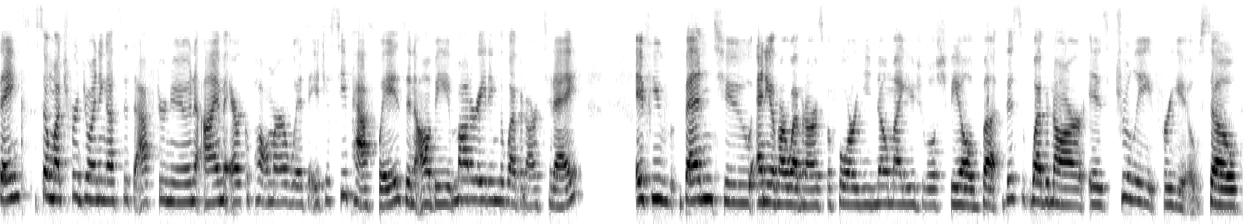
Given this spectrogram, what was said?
Thanks so much for joining us this afternoon. I'm Erica Palmer with HST Pathways, and I'll be moderating the webinar today. If you've been to any of our webinars before, you know my usual spiel, but this webinar is truly for you. So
